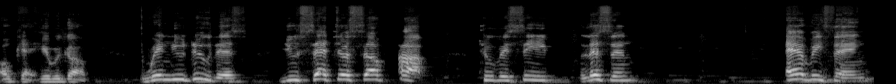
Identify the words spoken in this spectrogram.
Okay, here we go. When you do this, you set yourself up to receive, listen, everything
